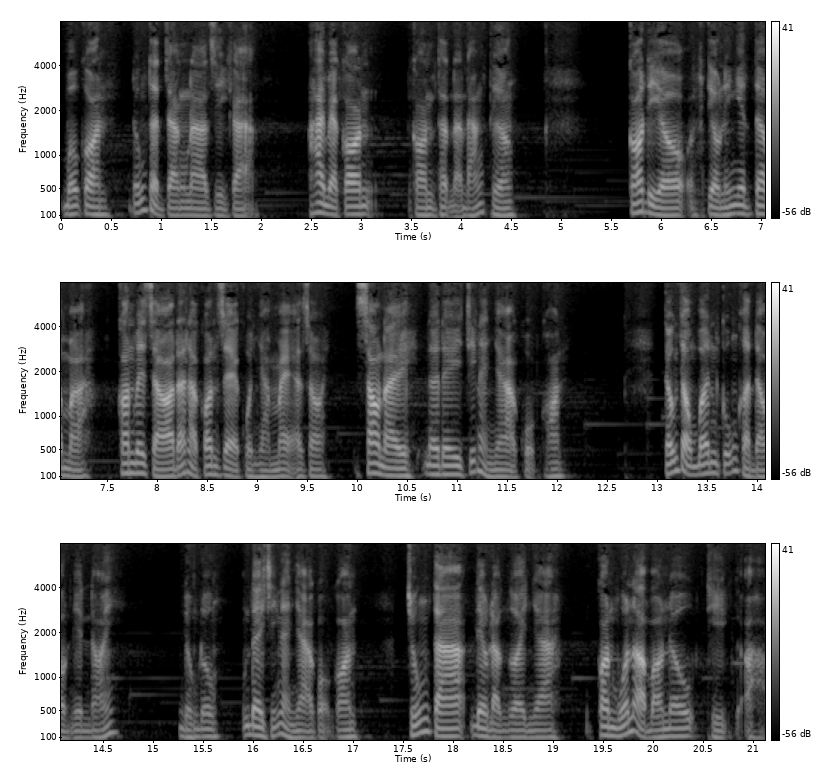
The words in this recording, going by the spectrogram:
Bố con, đúng thật rằng là gì cả. Hai mẹ con con thật là đáng thương. Có điều, Tiểu Ninh yên tâm mà, con bây giờ đã là con rể của nhà mẹ rồi. Sau này, nơi đây chính là nhà của con. Tống Trọng Bân cũng gật đầu liền nói. Đúng đúng, đây chính là nhà của con. Chúng ta đều là người nhà, còn muốn ở bao lâu thì ở.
